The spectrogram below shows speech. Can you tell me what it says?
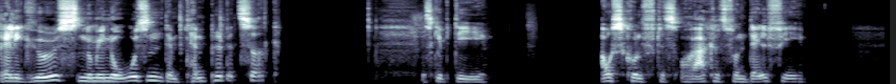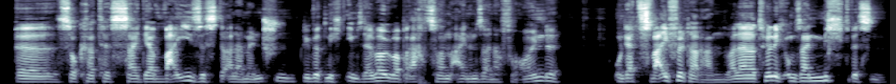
religiös Numinosen, dem Tempelbezirk. Es gibt die Auskunft des Orakels von Delphi, äh, Sokrates sei der weiseste aller Menschen. Die wird nicht ihm selber überbracht, sondern einem seiner Freunde. Und er zweifelt daran, weil er natürlich um sein Nichtwissen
